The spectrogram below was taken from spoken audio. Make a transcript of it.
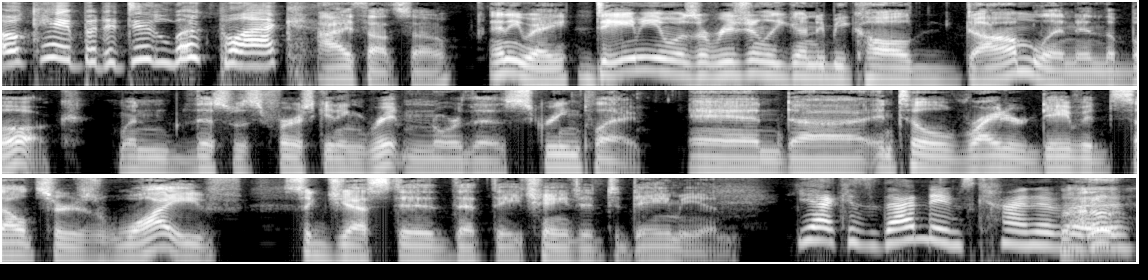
Okay, but it didn't look black. I thought so. Anyway, Damien was originally going to be called Domlin in the book when this was first getting written or the screenplay. And uh, until writer David Seltzer's wife suggested that they change it to Damien. Yeah, because that name's kind of I a don't,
